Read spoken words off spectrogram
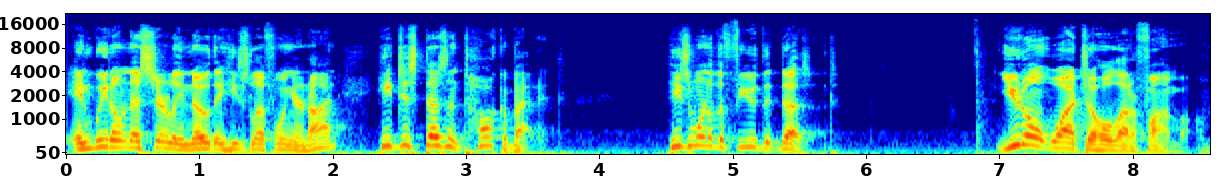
and we don't necessarily know that he's left wing or not. He just doesn't talk about it. He's one of the few that doesn't. You don't watch a whole lot of Finebaum.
